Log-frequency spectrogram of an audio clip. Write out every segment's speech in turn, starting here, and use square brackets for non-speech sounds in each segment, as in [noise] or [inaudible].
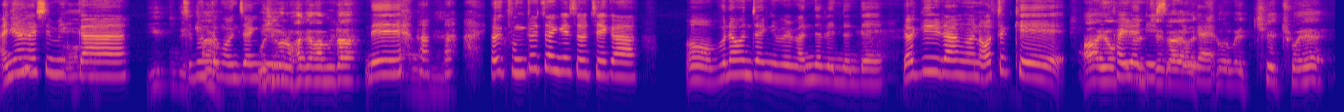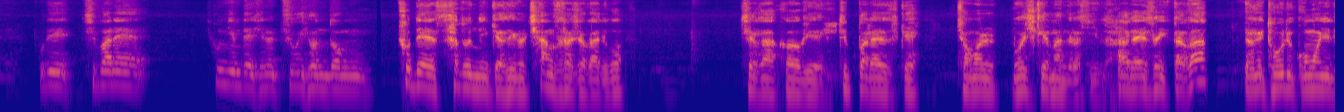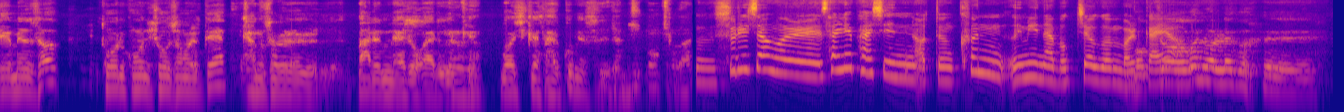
안녕하십니까. 지금동 잘 원장님. 오신 걸 환영합니다. 네. 어, 네. [laughs] 여기 궁도장에서 제가 어, 문화원장님을 만나 뵀는데 여기랑은 어떻게 아 관련이 제가 있으신가요? 처음에 최초에 우리 집안의 형님 되시는 주현동 초대 사도님께서 이걸 창설하셔가지고 제가 거기 뒷바라에서 이렇게 정을 멋있게 만들었습니다. 바다에서 있다가 여기 도립공원이 되면서 도립공원 조성할 때 장소를 마련해줘가지고 이렇게 멋있게 잘 꾸몄습니다. 그 수리정을 설립하신 어떤 큰 의미나 목적은 뭘까요? 목적은 원래 그 에,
